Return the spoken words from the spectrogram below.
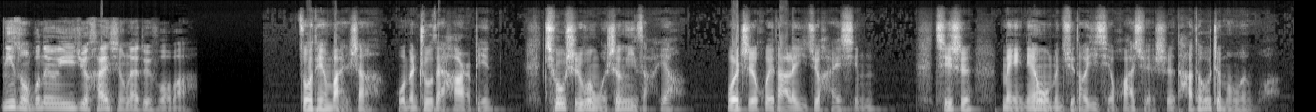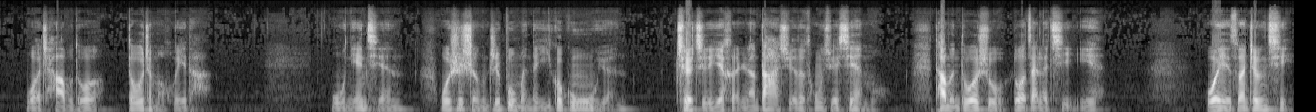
你总不能用一句“还行”来对付我吧？昨天晚上我们住在哈尔滨，秋实问我生意咋样，我只回答了一句“还行”。其实每年我们聚到一起滑雪时，他都这么问我，我差不多都这么回答。五年前我是省直部门的一个公务员，这职业很让大学的同学羡慕，他们多数落在了企业，我也算争气。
